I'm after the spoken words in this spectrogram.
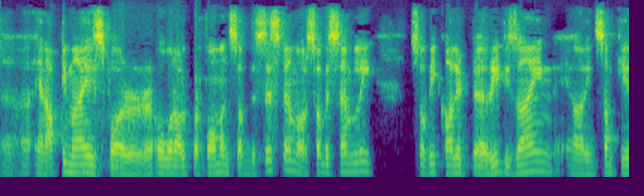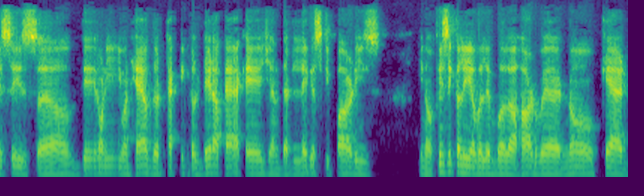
uh, and optimize for overall performance of the system or subassembly. So we call it uh, redesign, or in some cases, uh, they don't even have the technical data package and that legacy part is, you know, physically available, a hardware, no CAD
